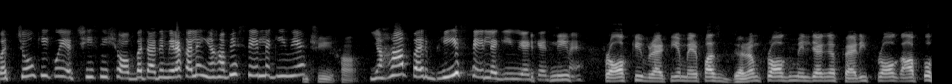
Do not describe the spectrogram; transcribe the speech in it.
बच्चों की कोई अच्छी सी शॉप बता दें। मेरा ख्याल है यहाँ भी सेल लगी हुई है। जी हाँ। यहाँ पर भी सेल लगी हुई है किड्स इतनी फ्रॉक की वैरायटी है। मेरे पास गरम फ्रॉक मिल जाएँगे फेरी फ्रॉक आपको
